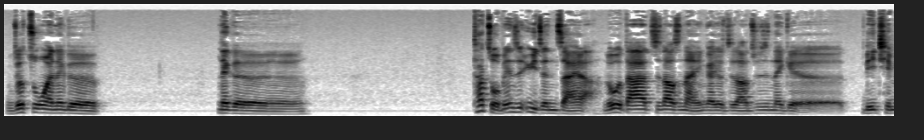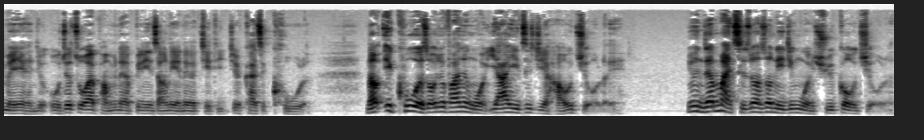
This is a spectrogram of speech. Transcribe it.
我就坐在那个那个，他左边是玉珍斋啦。如果大家知道是哪，应该就知道，就是那个离秦美也很久。我就坐在旁边那个便利商店那个阶梯，就开始哭了。然后一哭的时候，就发现我压抑自己好久了，因为你在卖瓷砖的时候，你已经委屈够久了。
